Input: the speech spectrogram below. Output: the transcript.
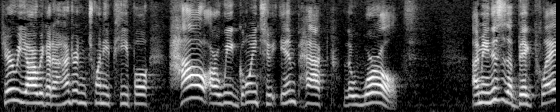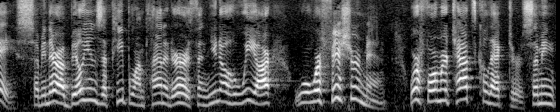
Here we are, we got 120 people. How are we going to impact the world? I mean, this is a big place. I mean, there are billions of people on planet Earth, and you know who we are. We're, fishermen, we're former tax collectors. I mean,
